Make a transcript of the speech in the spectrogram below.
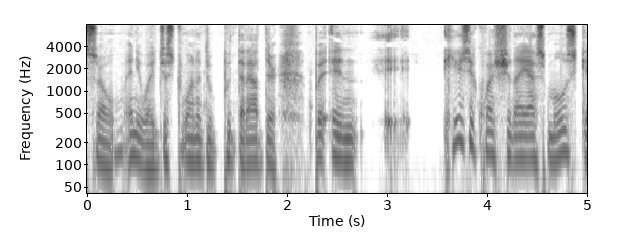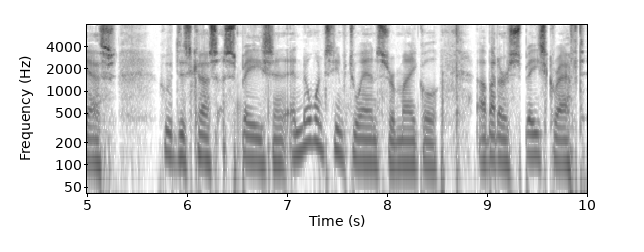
So, anyway, just wanted to put that out there. But and eh, here's a question I ask most guests who discuss space, and, and no one seems to answer, Michael, about our spacecraft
